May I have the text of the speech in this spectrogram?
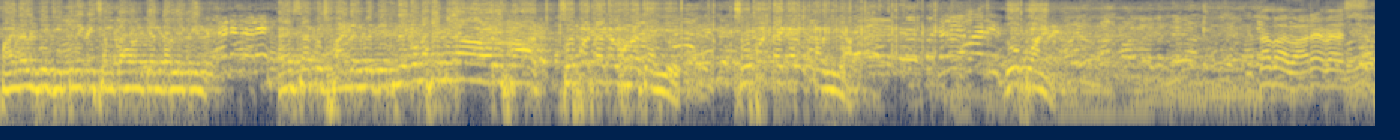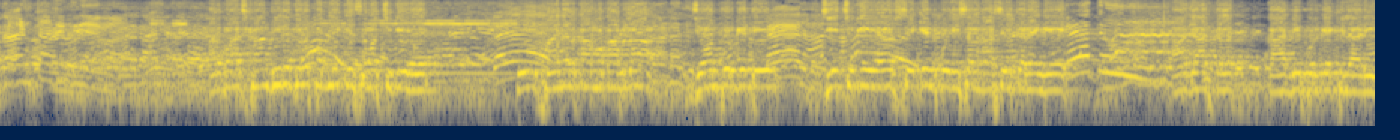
फाइनल भी जीतने की क्षमता है उनके अंदर लेकिन ऐसा कुछ फाइनल में देखने को नहीं मिला और इस बार सुपर टैकल होना चाहिए। सुपर टैकल कर लिया। दो पॉइंट कितना बार बार है बस। अरबाज खान धीरे धीरे पब्लिक ये समझ चुकी है। कि फाइनल का मुकाबला जौनपुर की टीम जीत चुकी है और सेकंड पोजीशन हासिल करेंगे आज़ाद क्लब कादीपुर के खिलाड़ी।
